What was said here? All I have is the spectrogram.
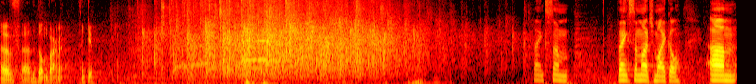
of uh, the built environment. Thank you. Thanks so, thanks so much, Michael. Um,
